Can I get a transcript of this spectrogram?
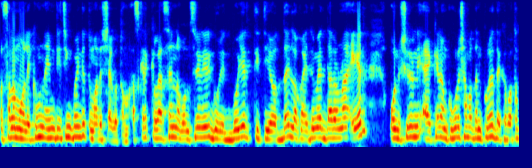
আসসালামু আলাইকুম, নাইম টিচিং পয়েন্টে তোমাদের স্বাগতম। আজকের ক্লাসে নবম শ্রেণির গণিত বইয়ের তৃতীয় অধ্যায় লগাইদমের ধারণা এর অনুশীলনী একের অঙ্কগুলো সমাধান করে দেখাবো। অর্থাৎ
